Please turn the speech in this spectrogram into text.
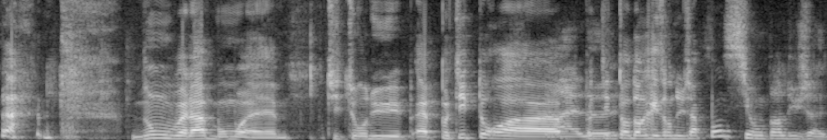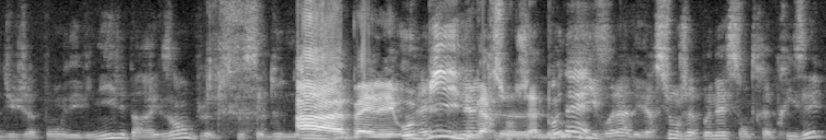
Donc voilà, bon, ouais, petit tour du, euh, petit tour, euh, le- tour d'horizon du Japon. Si on parle du, Ja- du Japon et des vinyles, par exemple, parce que c'est de nos Ah, ben les hobbies, les versions le- le japonaises. hobby, voilà, les versions japonaises sont très prisées.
